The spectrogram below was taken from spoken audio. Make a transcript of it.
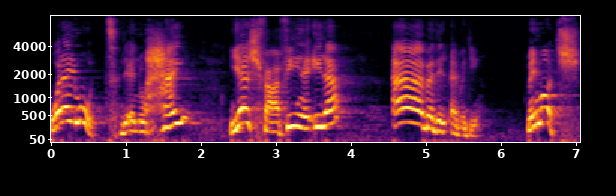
ولا يموت لأنه حي يشفع فينا إلى أبد الأبدين. ما يموتش.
